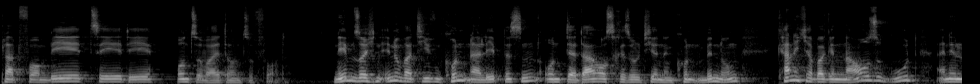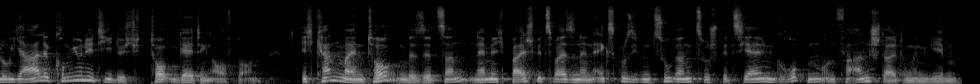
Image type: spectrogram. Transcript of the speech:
Plattform B, C, D und so weiter und so fort. Neben solchen innovativen Kundenerlebnissen und der daraus resultierenden Kundenbindung kann ich aber genauso gut eine loyale Community durch Token Gating aufbauen. Ich kann meinen Token-Besitzern nämlich beispielsweise einen exklusiven Zugang zu speziellen Gruppen und Veranstaltungen geben.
